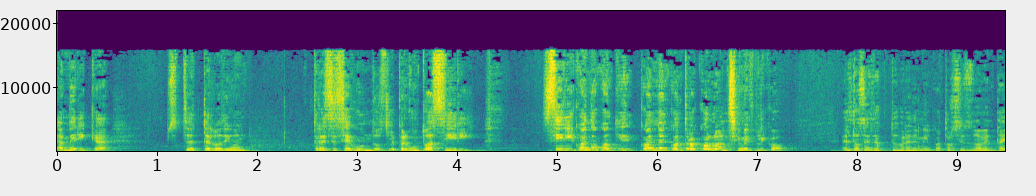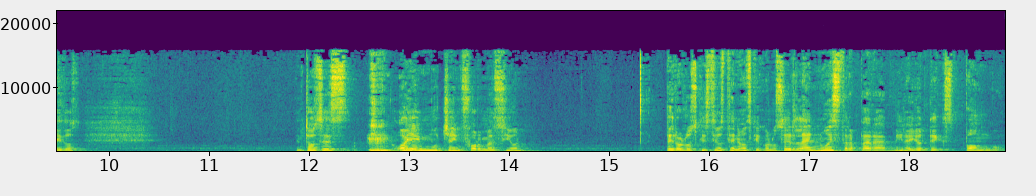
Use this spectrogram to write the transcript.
América? Pues te, te, lo digo en 13 segundos. Le pregunto a Siri. Siri, ¿cuándo, ¿cuándo encontró Colón? ¿Sí me explicó? El 12 de octubre de 1492. Entonces, hoy hay mucha información, pero los cristianos tenemos que conocer la nuestra para, mira, yo te expongo,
